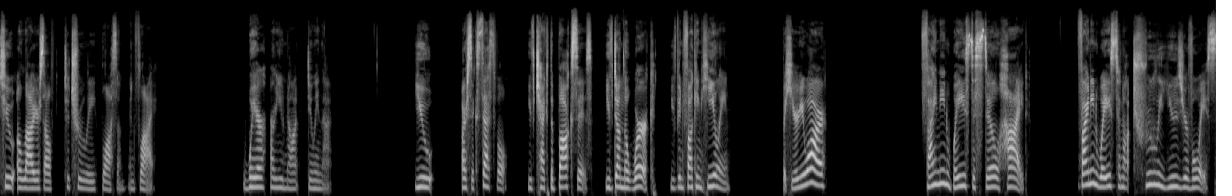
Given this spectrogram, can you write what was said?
to allow yourself to truly blossom and fly. Where are you not doing that? You are successful. You've checked the boxes. You've done the work. You've been fucking healing. But here you are, finding ways to still hide, finding ways to not truly use your voice,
